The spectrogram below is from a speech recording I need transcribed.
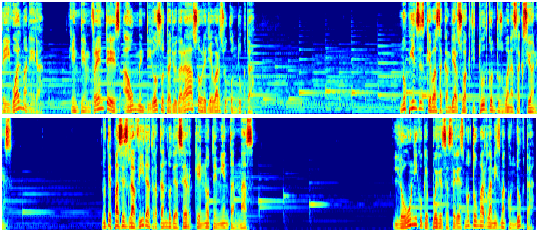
De igual manera, quien te enfrentes a un mentiroso te ayudará a sobrellevar su conducta. No pienses que vas a cambiar su actitud con tus buenas acciones. No te pases la vida tratando de hacer que no te mientan más. Lo único que puedes hacer es no tomar la misma conducta.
